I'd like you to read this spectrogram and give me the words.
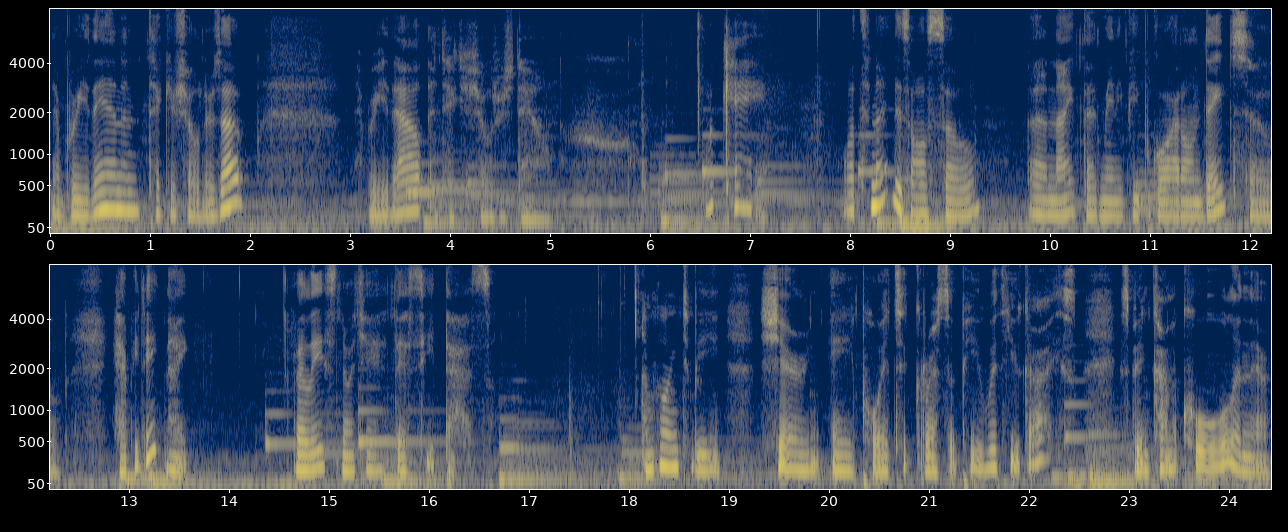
Now breathe in and take your shoulders up. Breathe out and take your shoulders down. Okay. Well, tonight is also a night that many people go out on dates, so happy date night. Feliz noche de citas. I'm going to be sharing a poetic recipe with you guys. It's been kind of cool, and there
